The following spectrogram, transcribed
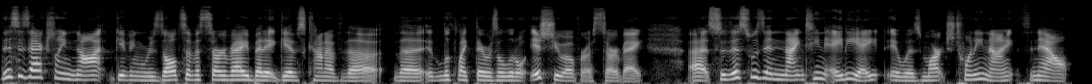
This is actually not giving results of a survey, but it gives kind of the the. It looked like there was a little issue over a survey. Uh, so this was in 1988. It was March 29th. Now,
